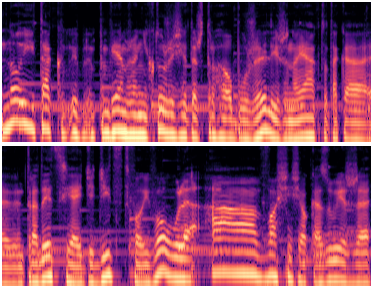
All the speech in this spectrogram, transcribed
No i tak wiem, że niektórzy się też trochę oburzyli, że no jak to taka tradycja i dziedzictwo i w ogóle, a właśnie się okazuje, że,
